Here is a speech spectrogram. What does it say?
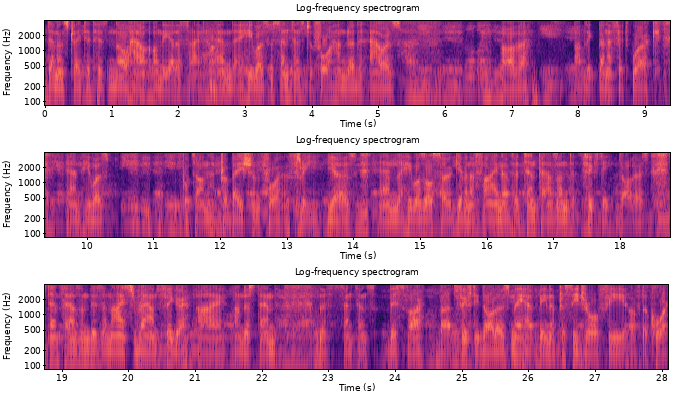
demonstrated his know-how on the other side. And he was sentenced to 400 hours of uh, public benefit work. And he was put on probation for three years. And he was also given a fine of $10,050. 10,000 is a nice round figure. I understand the sentence this far, but $50 may have been a procedural fee of the court.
